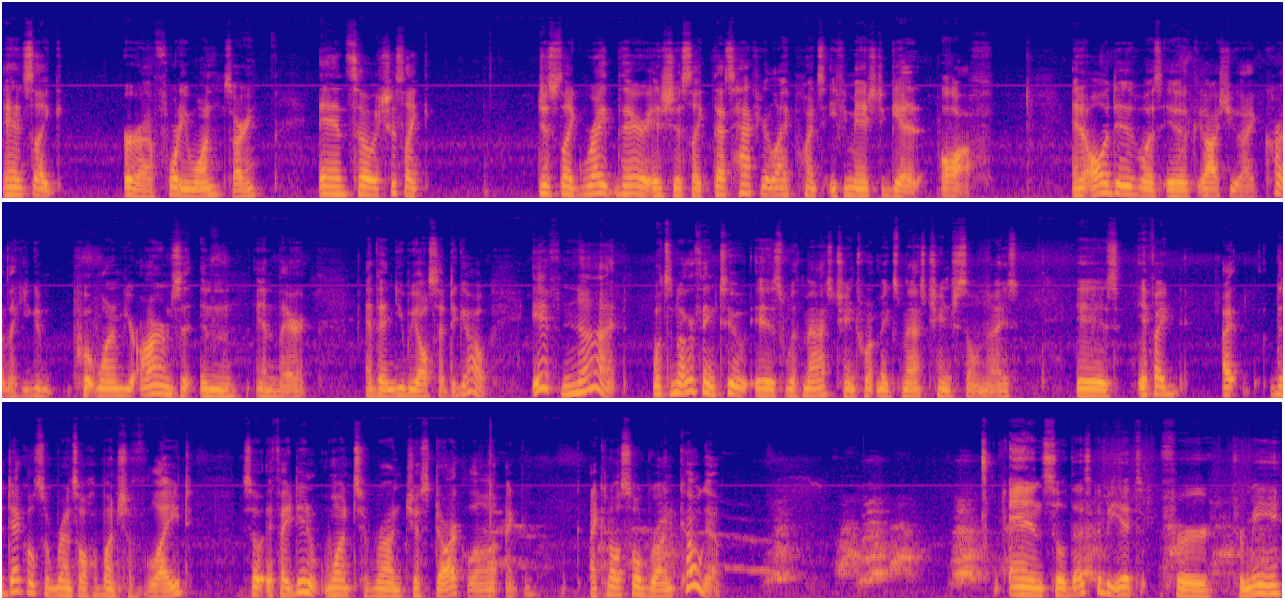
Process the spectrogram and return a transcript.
and it's like, or uh, 41, sorry, and so it's just like, just like right there, it's just like that's half your life points if you manage to get it off, and all it did was it got you like card like you can put one of your arms in in there, and then you'd be all set to go. If not, what's another thing too is with mask change. What makes mask change so nice is if I, I the deck also runs a whole bunch of light. So if I didn't want to run just Dark Law, I, I can also run Koga. And so that's going to be it for, for me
